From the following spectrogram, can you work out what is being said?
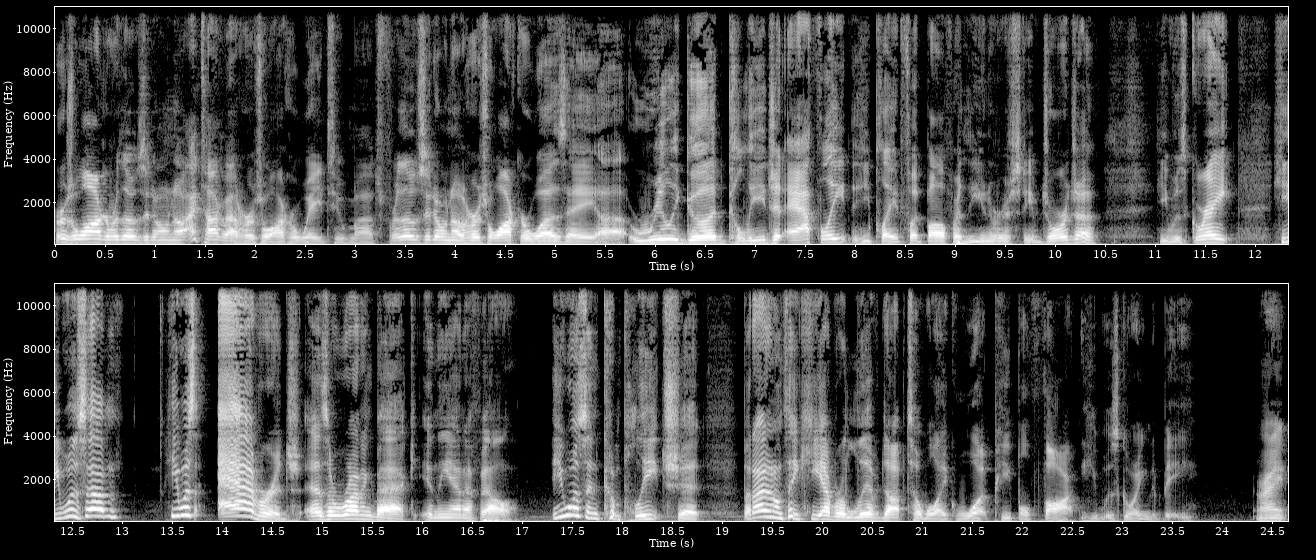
Herschel Walker, for those who don't know, I talk about Herschel Walker way too much. For those who don't know, Herschel Walker was a uh, really good collegiate athlete. He played football for the University of Georgia. He was great. He was um he was average as a running back in the NFL he wasn't complete shit, but I don't think he ever lived up to like what people thought he was going to be. Right?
